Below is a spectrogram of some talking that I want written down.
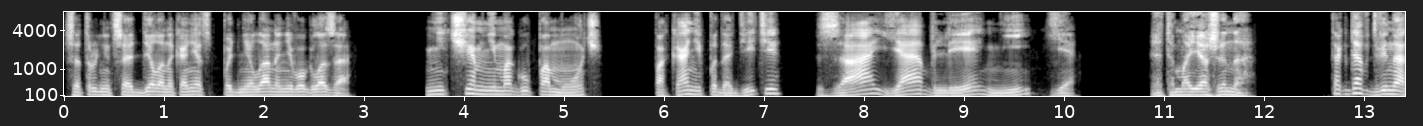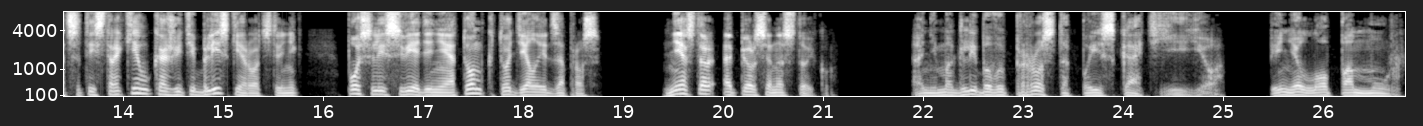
Сотрудница отдела, наконец, подняла на него глаза. «Ничем не могу помочь, пока не подадите Заявление. Это моя жена. Тогда в двенадцатой строке укажите близкий родственник после сведения о том, кто делает запрос. Нестор оперся на стойку. А не могли бы вы просто поискать ее? Пенелопа Мур.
